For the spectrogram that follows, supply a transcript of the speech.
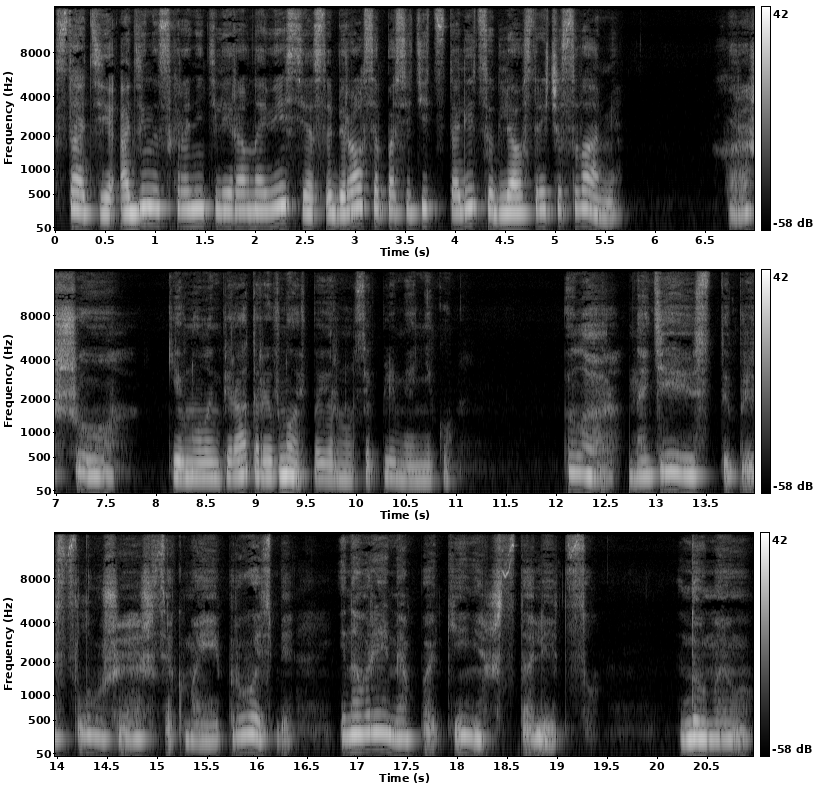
Кстати, один из хранителей равновесия собирался посетить столицу для встречи с вами. Хорошо, кивнул император и вновь повернулся к племяннику. Лар, надеюсь, ты прислушаешься к моей просьбе и на время покинешь столицу. Думаю,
